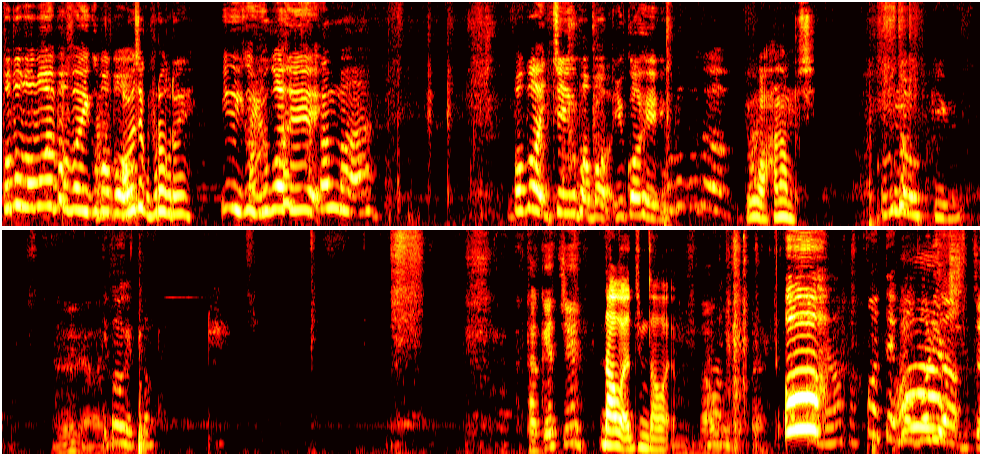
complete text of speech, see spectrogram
봐봐 봐봐 봐봐 이거 봐봐. 아버지가 뭐라 그래? 이거 이거 육아해. 잠깐만. 봐봐 이제 이거 봐봐 육아해. 요가 하나 보지. 겁나 웃김. 이거 하겠다. 다 깼지? 나와요 지금 나와요. 응, 나오고 있을 거야. 어. 어, 대, 뭐, 머리가 진짜.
